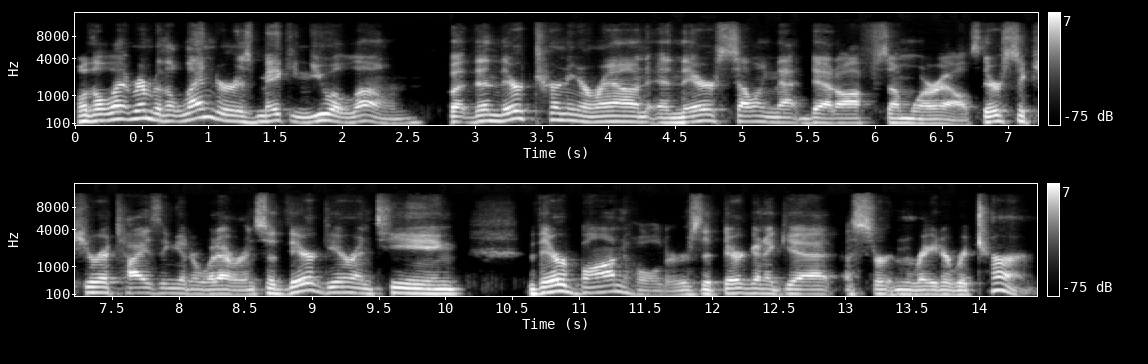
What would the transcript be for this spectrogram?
Well, the remember the lender is making you a loan but then they're turning around and they're selling that debt off somewhere else. They're securitizing it or whatever. And so they're guaranteeing their bondholders that they're going to get a certain rate of return.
